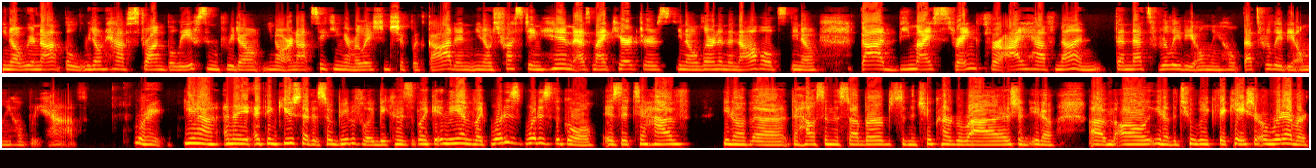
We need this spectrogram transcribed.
you know, we're not, we don't have strong beliefs and if we don't, you know, are not seeking a relationship with God and, you know, trusting Him as my characters, you know, learn in the novels, you know, God be my strength for I have none, then that's really the only hope. That's really the only hope we have. Right. Yeah. And I, I think you said it so beautifully because like in the end, like what is what is the goal? Is it to have you know the the house in the suburbs and the two car garage and you know um, all you know the two week vacation or whatever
